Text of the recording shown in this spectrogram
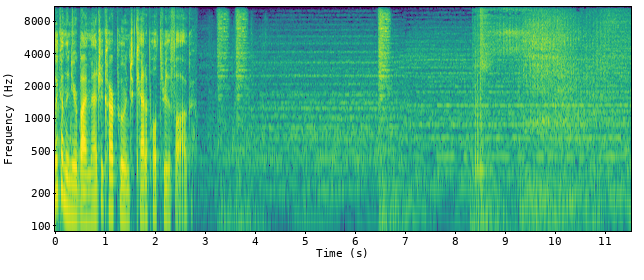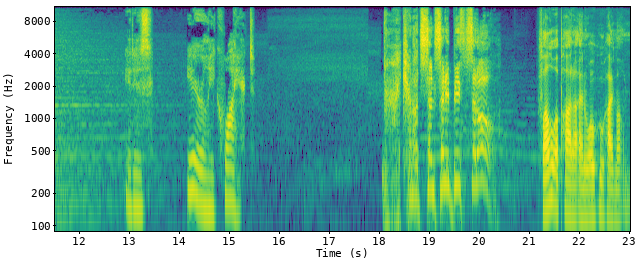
Click on the nearby magic harpoon to catapult through the fog. It is eerily quiet. I cannot sense any beasts at all! Follow Apata and Wuho Highmountain.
